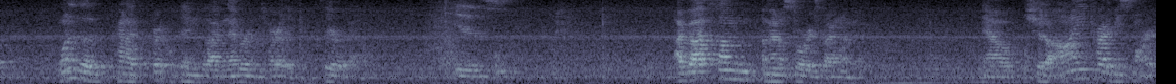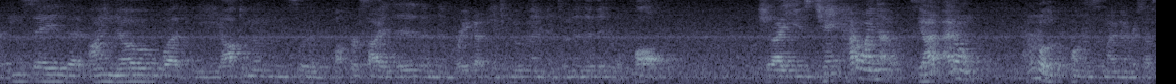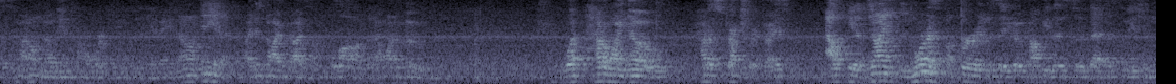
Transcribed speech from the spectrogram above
one of the kind of critical things that I'm never entirely clear about is I've got some amount of storage that I want to move. Now, should I try to be smart and say that I know what the optimum sort of buffer size is and then break up each movement into an individual call? Should I use chain, how do I know? See, I, I don't, I don't know the performance of my memory subsystem. I don't know the internal workings of the DMA. I don't know any of that stuff. I just know I've got some blob that I want to move. What, how do I know how to structure it? Do I just allocate a giant, enormous buffer and say, go copy this to that destination?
